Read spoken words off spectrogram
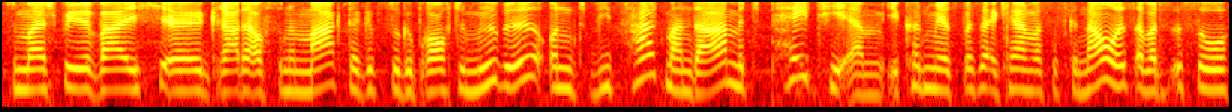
Zum Beispiel war ich äh, gerade auf so einem Markt, da gibt es so gebrauchte Möbel. Und wie zahlt man da? Mit PayTM. Ihr könnt mir jetzt besser erklären, was das genau ist, aber das ist so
